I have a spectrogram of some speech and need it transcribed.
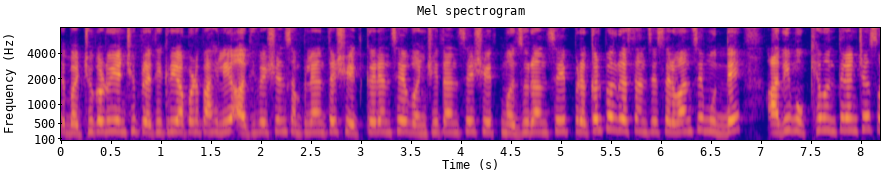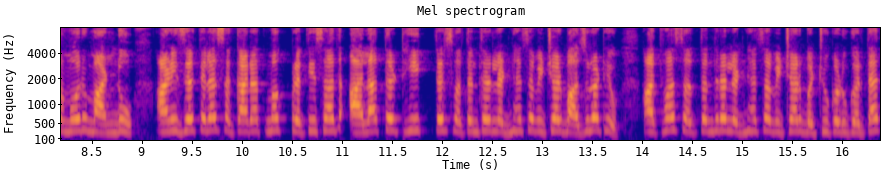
तर बच्चू कडू यांची प्रतिक्रिया आपण पाहिली. अधिवेशन संपल्यानंतर शेतकऱ्यांचे वंचितांचे शेतमजुरांचे प्रकल्पग्रस्तांचे सर्वांचे मुद्दे आधी मुख्यमंत्र्यांच्या समोर मांडू आणि जर त्याला सकारात्मक प्रतिसाद आला तर ठीक तर स्वतंत्र लढण्याचा विचार बाजूला ठेवू. अथवा स्वतंत्र लढण्याचा विचार बच्चू कडू करतात.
